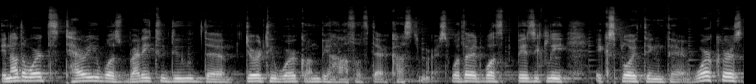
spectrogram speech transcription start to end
In other words, Terry was ready to do the dirty work on behalf of their customers, whether it was basically exploiting their workers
